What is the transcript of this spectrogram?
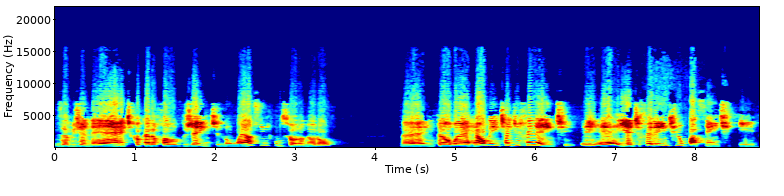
exame genético, eu quero. Falo, gente, não é assim que funciona na Europa. Né? Então é realmente é diferente. E é, e é diferente o paciente que.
